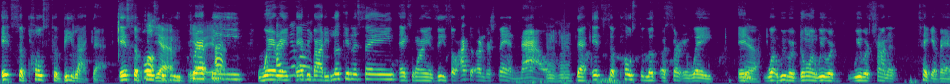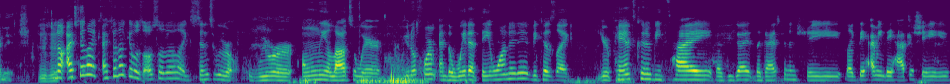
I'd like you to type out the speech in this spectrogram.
it's supposed to be like that. It's supposed well, yeah, to be preppy, yeah, yeah. wearing everybody like... looking the same, X, Y, and Z. So I can understand now mm-hmm. that it's supposed to look a certain way. And what we were doing, we were we were trying to take advantage. Mm-hmm. No, I feel like I feel like it was also though like since we were we were only allowed to wear uniform and the way that they wanted it because like your pants couldn't be tight, like you guys the guys couldn't shave, like they I mean they had to shave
